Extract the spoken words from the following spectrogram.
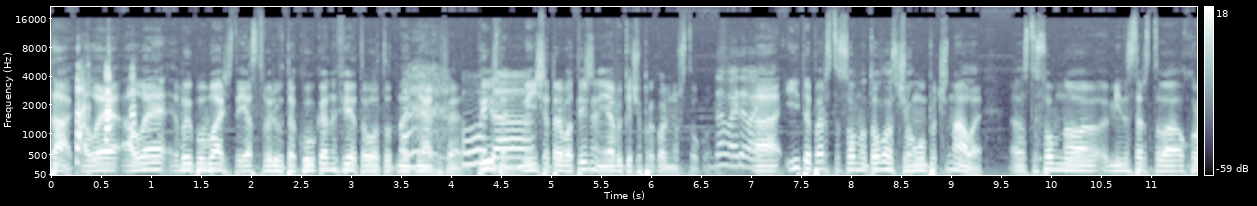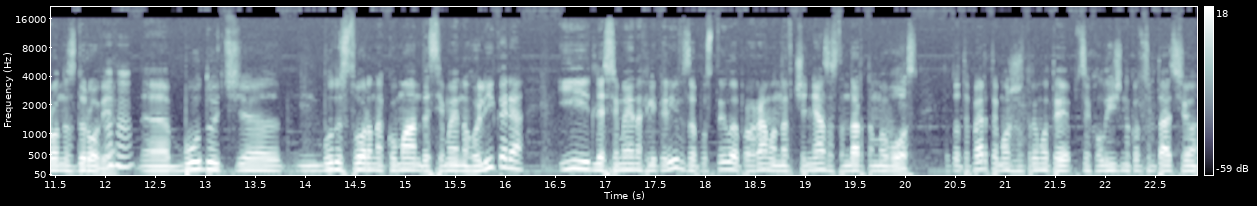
Так, але, але ви побачите, я створю таку конфету тут на днях вже. О, тиждень. да. Мені ще треба тиждень, я викачу прикольну штуку. Давай, давай. А, і тепер стосовно того, з чого ми починали. Е, Стосовно Міністерства охорони здоров'я. Е, будуть, е, буде створена команда сімейного лікаря, і для сімейних лікарів запустили програму навчання за стандартами ВОЗ. Тобто тепер ти можеш отримати психологічну консультацію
